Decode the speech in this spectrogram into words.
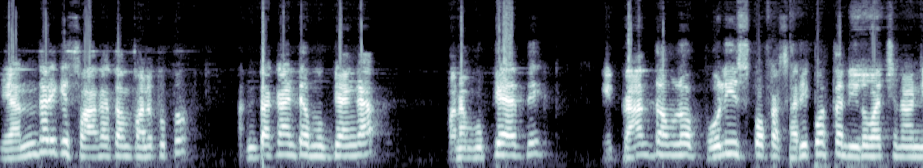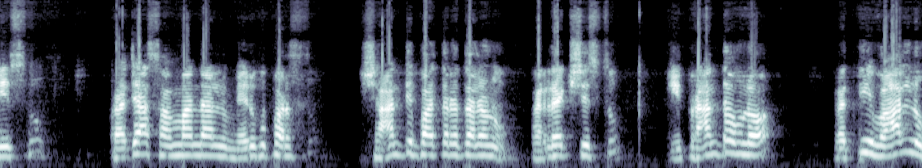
మీ అందరికీ స్వాగతం పలుకుతూ అంతకంటే ముఖ్యంగా మన ముఖ్య అతిథి ఈ ప్రాంతంలో పోలీసుకు ఒక సరికొత్త నిర్వచనాన్ని ఇస్తూ ప్రజా సంబంధాలను మెరుగుపరుస్తూ శాంతి భద్రతలను పరిరక్షిస్తూ ఈ ప్రాంతంలో ప్రతి వాళ్ళు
